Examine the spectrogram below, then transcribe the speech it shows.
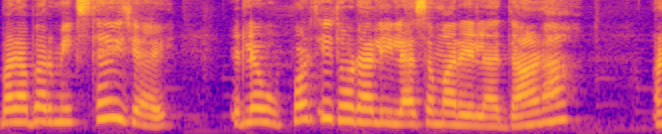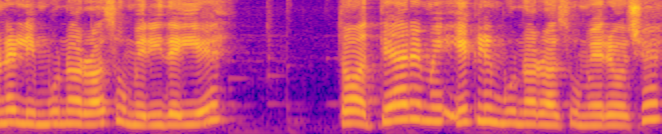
બરાબર મિક્સ થઈ જાય, એટલે ઉપરથી થોડા લીલા સમારેલા ધાણા અને લીંબુનો રસ ઉમેરી દઈએ. તો અત્યારે મેં એક લીંબુનો રસ ઉમેર્યો છે.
